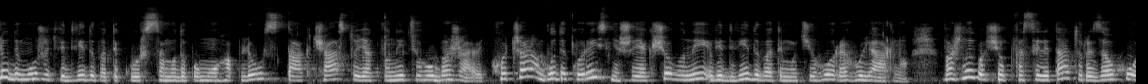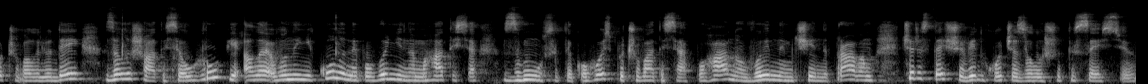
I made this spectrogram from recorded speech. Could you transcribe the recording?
Люди можуть відвідувати курс самодопомога плюс так часто, як вони цього бажають. Хоча буде корисніше, якщо вони відвідуватимуть його регулярно. Важливо, щоб фасилітатори заохочували людей залишатися у групі, але вони ніколи не повинні намагатися змусити когось почуватися погано, винним чи неправим через те, що він хоче залишити сесію.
